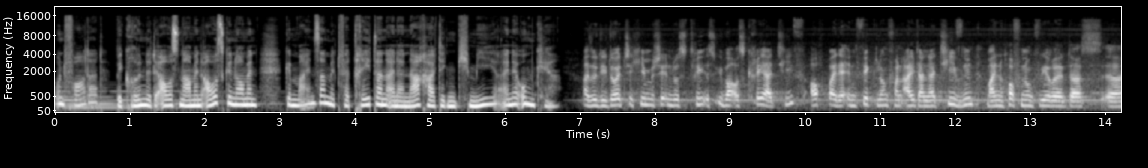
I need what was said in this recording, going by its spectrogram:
und fordert, begründete Ausnahmen ausgenommen, gemeinsam mit Vertretern einer nachhaltigen Chemie eine Umkehr. Also die deutsche chemische Industrie ist überaus kreativ, auch bei der Entwicklung von Alternativen. Meine Hoffnung wäre, dass äh,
